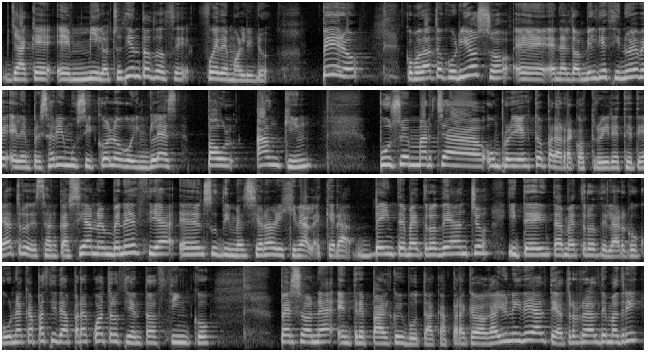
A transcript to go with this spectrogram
ya que en 1812 fue demolido. Pero, como dato curioso, eh, en el 2019 el empresario y musicólogo inglés Paul Ankin puso en marcha un proyecto para reconstruir este teatro de San Casiano en Venecia en sus dimensiones originales, que era 20 metros de ancho y 30 metros de largo, con una capacidad para 405 personas entre palco y butacas. Para que os hagáis una idea, el Teatro Real de Madrid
